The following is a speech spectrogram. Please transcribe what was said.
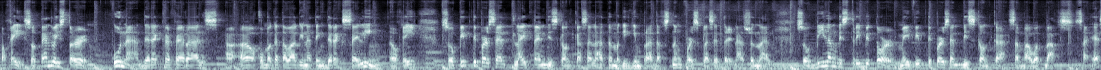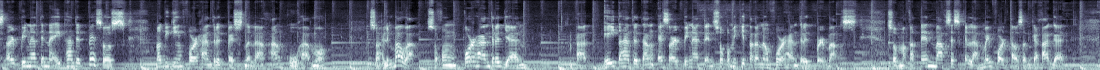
Okay, so 10 ways to earn. Una, direct referrals, uh, uh, kumbaga tawagin nating direct selling. Okay? So, 50% lifetime discount ka sa lahat ng magiging products ng First Class International. So, bilang distributor, may 50% discount ka sa bawat box. Sa SRP natin na 800 pesos, magiging 400 pesos na lang ang kuha mo. So, halimbawa, so kung 400 yan, at 800 ang SRP natin, so kumikita ka ng 400 per box. So maka 10 boxes ka lang, may 4,000 ka kagad.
